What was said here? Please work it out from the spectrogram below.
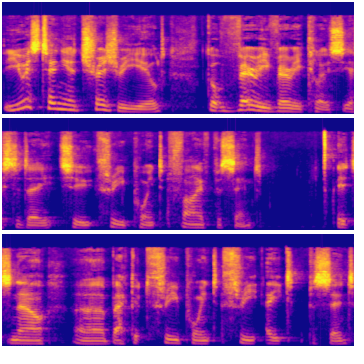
The US 10 year Treasury yield got very, very close yesterday to 3.5%. It's now uh, back at 3.38%,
